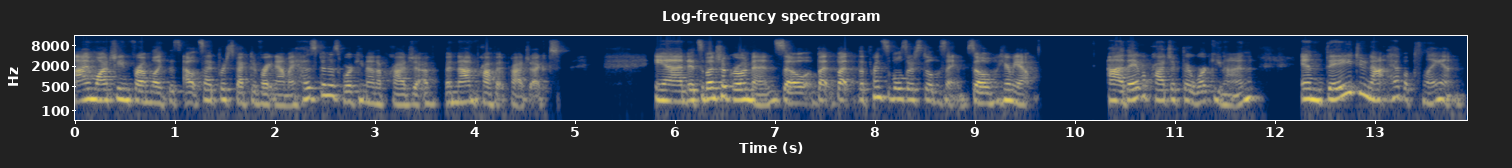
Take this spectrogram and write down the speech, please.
I'm watching from like this outside perspective right now. My husband is working on a project, a nonprofit project, and it's a bunch of grown men. So, but but the principles are still the same. So hear me out. Uh, they have a project they're working on, and they do not have a plan.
